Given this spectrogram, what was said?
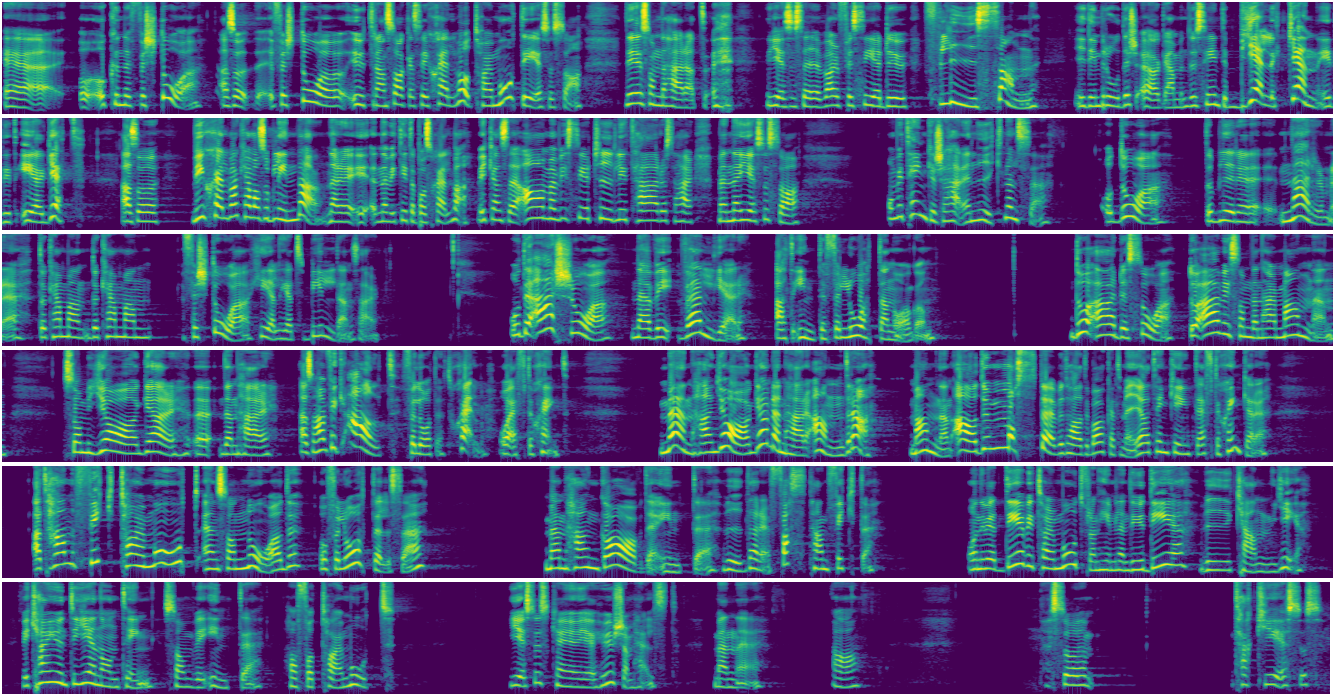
eh, och, och, kunde förstå, alltså förstå och utrannsaka sig själva och ta emot det Jesus sa. Det är som det här att Jesus säger, varför ser du flisan i din broders öga men du ser inte bjälken i ditt eget? Alltså, vi själva kan vara så blinda när, det, när vi tittar på oss själva. Vi kan säga, ja ah, men vi ser tydligt här och så här. Men när Jesus sa, om vi tänker så här, en liknelse. Och då, då blir det närmre. Då kan man, då kan man förstå helhetsbilden så här. Och det är så när vi väljer att inte förlåta någon. Då är det så. Då är vi som den här mannen som jagar eh, den här, alltså han fick allt förlåtet själv och efterskänkt. Men han jagar den här andra mannen. Ja, ah, du måste betala tillbaka till mig. Jag tänker inte efterskänka det. Att han fick ta emot en sån nåd och förlåtelse. Men han gav det inte vidare fast han fick det. Och ni vet det vi tar emot från himlen, det är ju det vi kan ge. Vi kan ju inte ge någonting som vi inte har fått ta emot. Jesus kan ju ge hur som helst. Men eh, ja. Så tack Jesus.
